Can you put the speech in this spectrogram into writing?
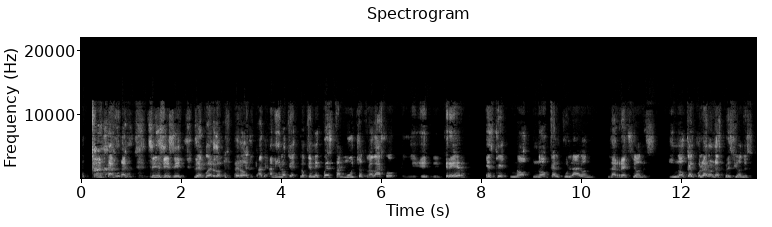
sí, sí, sí, de acuerdo. Pero a, mí lo que, lo que me cuesta mucho trabajo creer es que no, no calcularon las reacciones y no calcularon las presiones.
